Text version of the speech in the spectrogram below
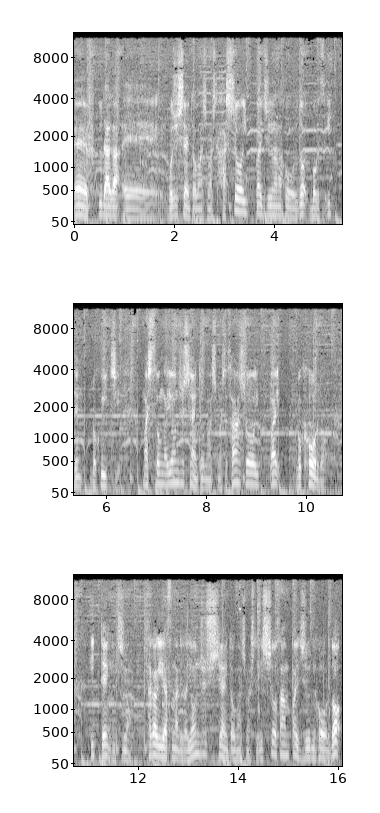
えー、福田が、えー、50試合に登板しまして8勝1敗17ホールド防御率1.61マシソンが40試合に登板しまして3勝1敗6ホールド1.14高木康成が40試合に登板しまして1勝3敗12ホールド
